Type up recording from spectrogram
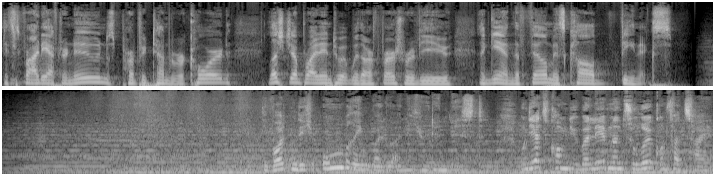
It's Friday afternoon. It's perfect time to record. Let's jump right into it with our first review. Again, the film is called Phoenix. Die wollten dich umbringen, weil du eine Jüdin bist. Und jetzt kommen die Überlebenden zurück und verzeihen.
